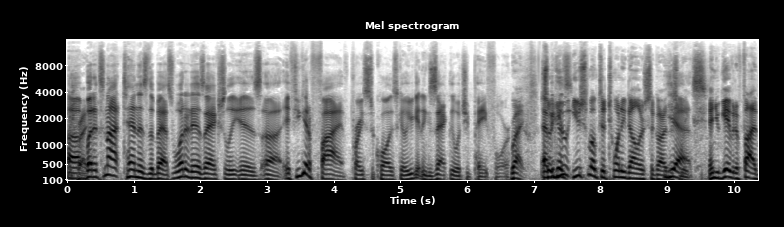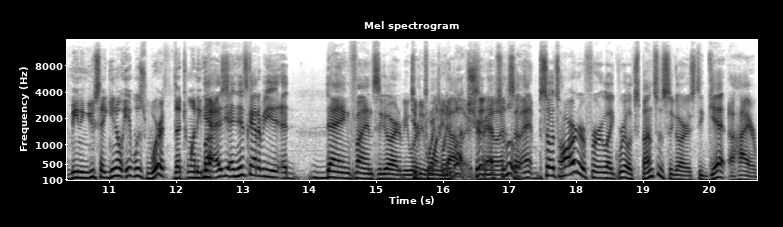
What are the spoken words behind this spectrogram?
uh, Right. but it's not ten is the best. What it is actually is uh, if you get a five price to quality scale, you're getting exactly what you pay for. Right. And So you, because- you smoked a twenty dollars cigar this Yes. week, and you gave it a five, meaning you say, you know, it was worth the twenty Yeah, and it's got to be a dang fine cigar to be worth be worth twenty dollars. bucks. Sure, you know? absolutely. So, and, so it's harder for like real expensive cigars to get a higher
